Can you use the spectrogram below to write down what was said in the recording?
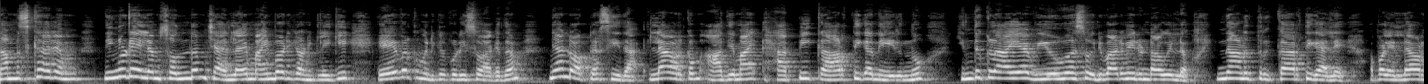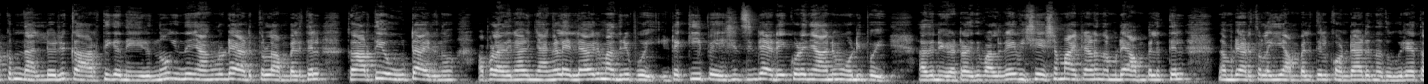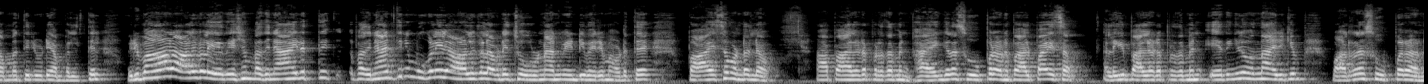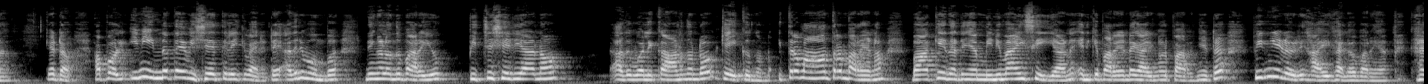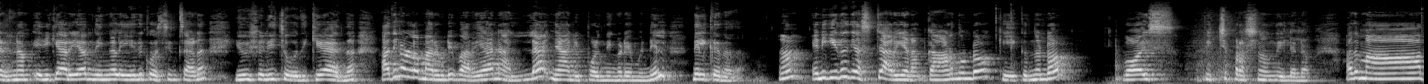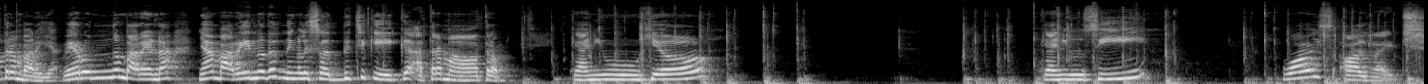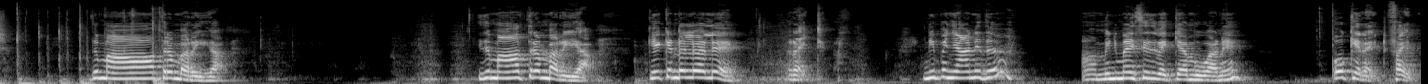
നമസ്കാരം. നിങ്ങളുടെ എല്ലാം സ്വന്തം ചാനലായ മൈൻഡ് ബോഡി ടോണിക്കിലേക്ക് ഏവർക്കും ഒരിക്കൽ കൂടി സ്വാഗതം. ഞാൻ ഡോക്ടർ സീത. എല്ലാവർക്കും ആദ്യമായി ഹാപ്പി കാർത്തിക നേരുന്നു. ഹിന്ദുക്കളായ വ്യൂവേഴ്സ് ഒരുപാട് പേരുണ്ടാവുമല്ലോ. ഇന്നാണ് തൃക്കാർത്തിക അല്ലേ? അപ്പോൾ എല്ലാവർക്കും നല്ലൊരു കാർത്തിക നേരുന്നു. ഇന്ന് ഞങ്ങളുടെ അടുത്തുള്ള അമ്പലത്തിൽ കാർത്തിക ഊട്ടായിരുന്നു. അപ്പോൾ അതിനാൽ ഞങ്ങൾ എല്ലാവരും അതിന് പോയി. ഇടയ്ക്ക് പേഷ്യൻസിന്റെ ഇടയിൽ കൂടെ ഞാനും ഓടിപ്പോയി. അതിന് കേട്ടോ ഇത് വളരെ വിശേഷമായിട്ടാണ് നമ്മുടെ അമ്പലത്തിൽ നമ്മുടെ അടുത്തുള്ള ഈ അമ്പലത്തിൽ കൊണ്ടാടുന്നത്. ഊരത്തമ്മത്തിരുടെ അമ്പലത്തിൽ ഒരുപാട് ആളുകൾ ഏകദേശം പതിനായിരത്തി പതിനായിരത്തിന് മുകളിൽ ആളുകൾ അവിടെ ചോറുണ്ണാൻ വേണ്ടി വരും. അവിടുത്തെ പായസമുണ്ടല്ലോ. ആ പാലട പ്രഥമൻ ഭയങ്കര സൂപ്പറാണ്. പാൽപ്പായസം അല്ലെങ്കിൽ പാലട പ്രഥമൻ ഏതെങ്കിലും ഒന്നായിരിക്കും. വളരെ സൂപ്പറാണ്. കേട്ടോ? അപ്പോൾ ഇനി ഇന്നത്തെ വിഷയത്തിലേക്ക് വരട്ടെ. അതിനു മുമ്പ് നിങ്ങളൊന്ന് പറയൂ. പിച്ച ശരിയാണോ? അതുപോലെ കാണുന്നുണ്ടോ? കേൾക്കുന്നുണ്ടോ? ഇത്ര മാത്രം പറയണം. ബാക്കി എന്നിട്ട് ഞാൻ മിനിമൈസ് ചെയ്യുകയാണ് എനിക്ക് പറയേണ്ട കാര്യങ്ങൾ പറഞ്ഞിട്ട് പിന്നീട് ഒരു ഹായ് ഹലോ പറയാം. കാരണം എനിക്കറിയാം നിങ്ങൾ ഏത് ക്വസ്റ്റ്യൻസ് ആണ് യൂഷ്വലി ചോദിക്കുക എന്ന്. അതിനുള്ള മറുപടി പറയാനല്ല ഞാനിപ്പോൾ നിങ്ങളുടെ മുന്നിൽ നിൽക്കുന്നത്. ആ എനിക്കിത് ജസ്റ്റ് അറിയണം. കാണുന്നുണ്ടോ? കേൾക്കുന്നുണ്ടോ? വോയിസ് പിച്ച് പ്രശ്നമൊന്നുമില്ലല്ലോ. അത് മാത്രം പറയുക. വേറൊന്നും പറയണ്ട. ഞാൻ പറയുന്നത് നിങ്ങൾ ശ്രദ്ധിച്ച് കേൾക്കുക. അത്ര മാത്രം. Can you hear can you see? Voice all right ഇത് മാത്രം പറയുക. ഇത് മാത്രം പറയുക. കേൾക്കണ്ടല്ലോ അല്ലേ? റൈറ്റ് ഇനിയിപ്പോൾ ഞാനിത് മിനിമൈസ് ചെയ്ത് വെക്കാൻ പോവാണേ. ഓക്കെ റൈറ്റ് ഫൈൻ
